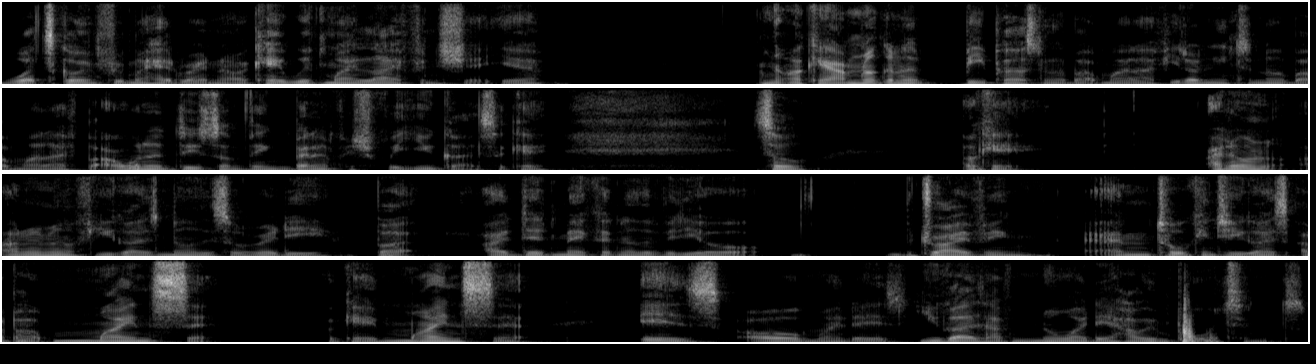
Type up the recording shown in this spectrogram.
what's going through my head right now, okay? With my life and shit, yeah? Okay, I'm not gonna be personal about my life. You don't need to know about my life, but I want to do something beneficial for you guys. Okay, so, okay, I don't, I don't know if you guys know this already, but I did make another video driving and talking to you guys about mindset. Okay, mindset is oh my days. You guys have no idea how important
